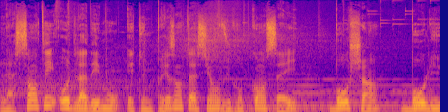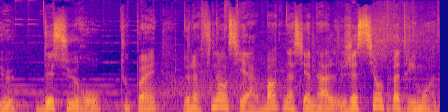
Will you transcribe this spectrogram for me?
La santé au-delà des mots est une présentation du groupe conseil Beauchamp, Beaulieu, Dessureau, Toupin de la financière Banque nationale Gestion de patrimoine.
